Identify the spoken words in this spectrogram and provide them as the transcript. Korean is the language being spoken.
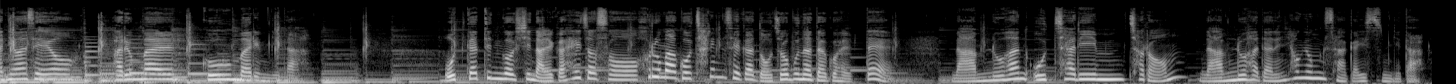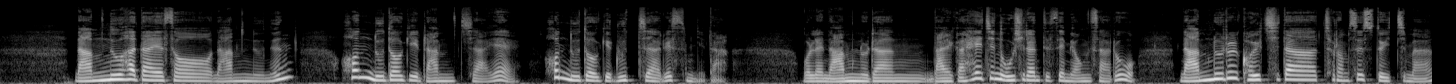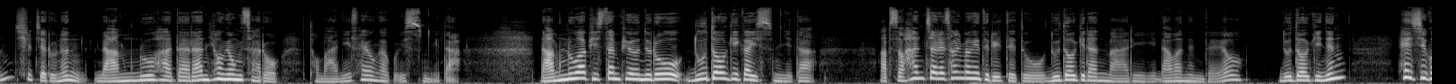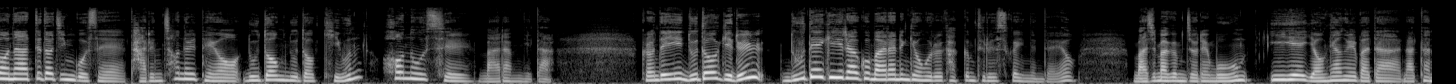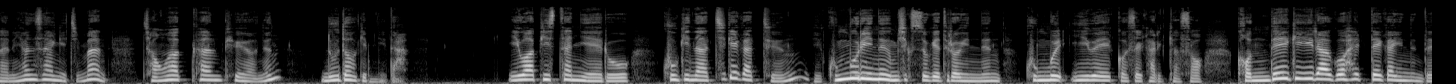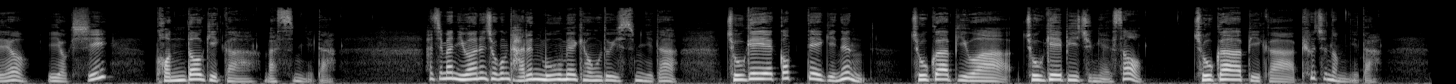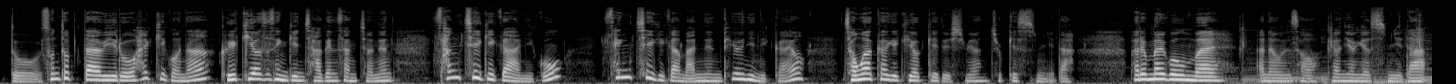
안녕하세요. 바른말 고운말입니다. 옷 같은 것이 낡아해져서 흐름하고 차림새가 너저분하다고 할 때 남루한 옷차림처럼 남루하다는 형용사가 있습니다. 남루하다에서 남루는 헛누더기 람자에 헛누더기 루자를 씁니다. 원래 남루란 낡아해진 옷이란 뜻의 명사로 남루를 걸치다처럼 쓸 수도 있지만 실제로는 남루하다란 형용사로 더 많이 사용하고 있습니다. 남루와 비슷한 표현으로 누더기가 있습니다. 앞서 한자를 설명해 드릴 때도 누더기란 말이 나왔는데요. 누더기는 해지거나 뜯어진 곳에 다른 천을 대어 누덕누덕 기운 헌옷을 말합니다. 그런데 이 누더기를 누대기라고 말하는 경우를 가끔 들을 수가 있는데요. 마지막 음절의 모음 이의 영향을 받아 나타나는 현상이지만 정확한 표현은 누덕입니다. 이와 비슷한 예로 국이나 찌개 같은 국물이 있는 음식 속에 들어있는 국물 이외의 것을 가리켜서 건더기라고 할 때가 있는데요. 이 역시 건더기가 맞습니다. 하지만 이와는 조금 다른 모음의 경우도 있습니다. 조개의 껍데기는 조가비와 조개비 중에서 조가비가 표준어입니다. 또 손톱 따위로 핥히거나 긁히어서 생긴 작은 상처는 상체기가 아니고 생체기가 맞는 표현이니까요. 정확하게 기억해 두시면 좋겠습니다. 바른말 고운말 아나운서 변희영이었습니다.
